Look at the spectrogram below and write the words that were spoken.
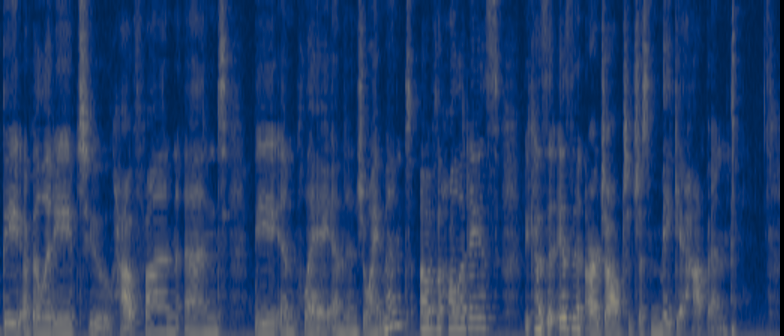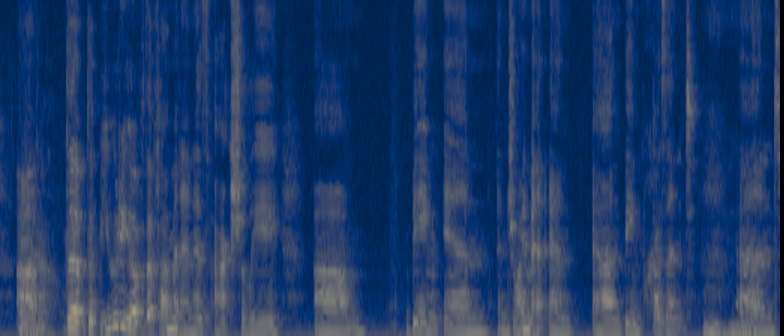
the ability to have fun and be in play and enjoyment of the holidays because it isn't our job to just make it happen. Um, the the beauty of the feminine is actually um, being in enjoyment and and being present and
